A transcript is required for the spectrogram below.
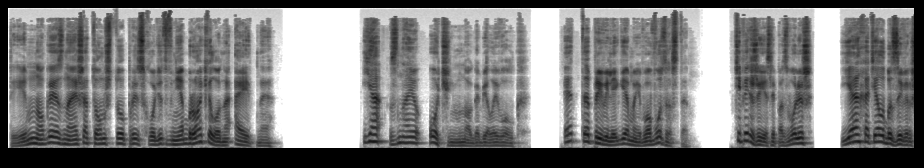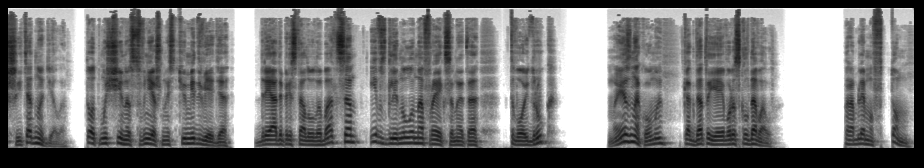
Ты многое знаешь о том, что происходит вне Брокелона, Эйтне. Я знаю очень много, Белый Волк. Это привилегия моего возраста. Теперь же, если позволишь, я хотел бы завершить одно дело. Тот мужчина с внешностью медведя. Дриада перестала улыбаться и взглянула на Фрейксона. Это твой друг? Мы знакомы. Когда-то я его расколдовал. Проблема в том,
